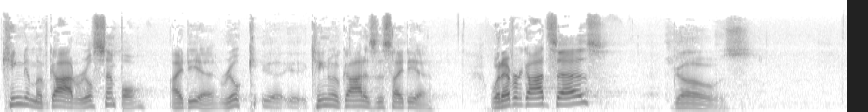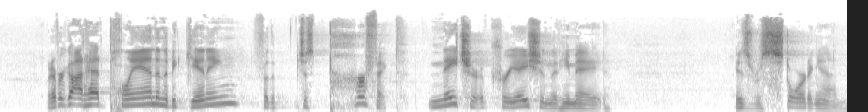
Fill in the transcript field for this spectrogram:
Kingdom of God, real simple idea. Real uh, kingdom of God is this idea. Whatever God says goes. Whatever God had planned in the beginning for the just perfect nature of creation that He made is restored again.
